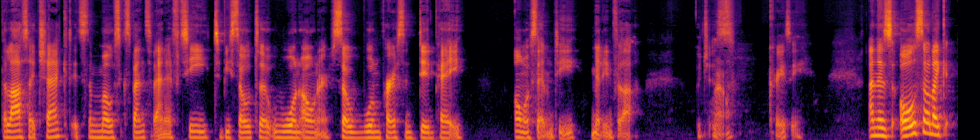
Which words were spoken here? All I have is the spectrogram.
the last I checked, it's the most expensive NFT to be sold to one owner. So one person did pay almost 70 million for that, which is wow. crazy. And there's also like,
